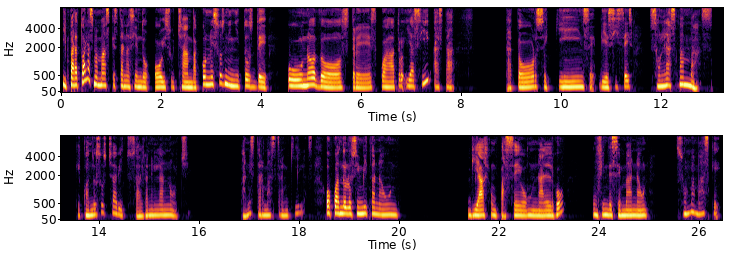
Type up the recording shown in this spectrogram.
Y para todas las mamás que están haciendo hoy su chamba con esos niñitos de uno, dos, tres, cuatro y así hasta 14, 15, 16, son las mamás que cuando esos chavitos salgan en la noche van a estar más tranquilas. O cuando los invitan a un viaje, un paseo, un algo, un fin de semana, un... son mamás que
